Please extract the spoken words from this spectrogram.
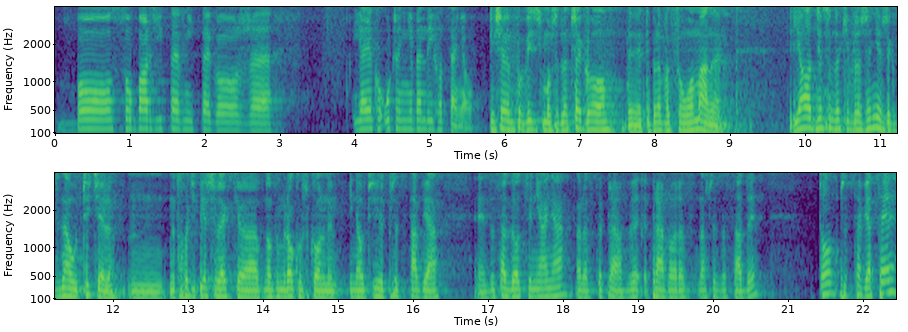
bo są bardziej pewni tego, że ja jako uczeń nie będę ich oceniał. Chciałem powiedzieć może dlaczego e, te prawa są łamane. Ja odniosłem takie wrażenie, że gdy nauczyciel, mm, nadchodzi pierwsza lekcja w nowym roku szkolnym i nauczyciel przedstawia zasady oceniania oraz te prawy, prawa oraz nasze zasady, to on przedstawia te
